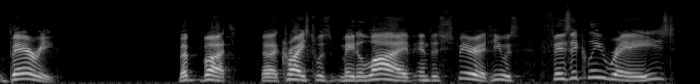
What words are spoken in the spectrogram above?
buried. But, but uh, Christ was made alive in the Spirit. He was physically raised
